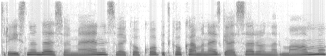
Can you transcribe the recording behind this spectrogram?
trīs nedēļas vai mēnesis vai kaut ko, bet kaut kā man aizgāja saruna ar mammu.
